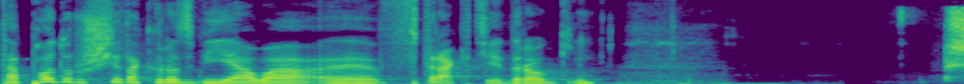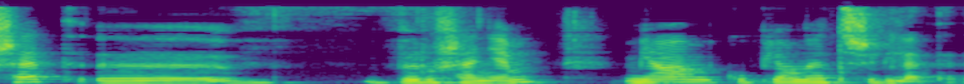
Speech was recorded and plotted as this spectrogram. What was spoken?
ta podróż się tak rozwijała e, w trakcie drogi? Przed y, wyruszeniem miałam kupione trzy bilety.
